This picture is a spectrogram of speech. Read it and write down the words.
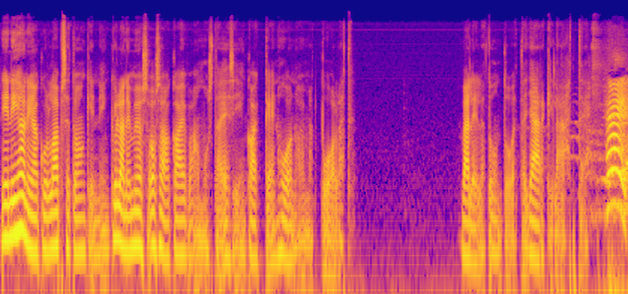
Niin ihania kuin lapset onkin, niin kyllä ne myös osaa kaivaa musta esiin kaikkein huonoimmat puolet. Välillä tuntuu, että järki lähtee. Hei,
